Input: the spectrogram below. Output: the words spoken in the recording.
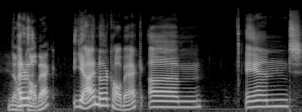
Another callback. yeah, another callback. Um, and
